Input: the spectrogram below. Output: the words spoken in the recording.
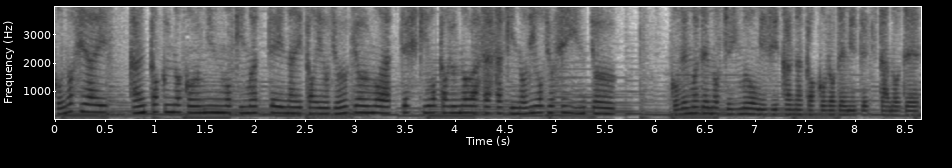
この試合、監督の後任も決まっていないという状況もあって指揮を取るのは佐々木則夫女子委員長。これまでのチームを身近なところで見てきたので、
